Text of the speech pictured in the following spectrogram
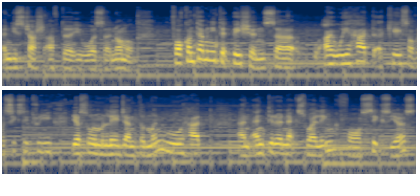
and discharge after it was uh, normal. For contaminated patients, uh, I, we had a case of a 63 years old Malay gentleman who had an anterior neck swelling for six years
